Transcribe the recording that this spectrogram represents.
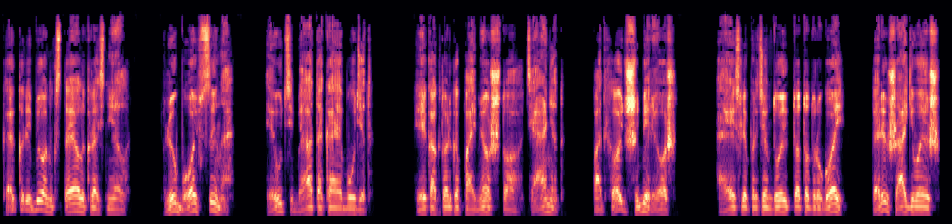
Как ребенок стоял и краснел. Любовь сына. И у тебя такая будет. И как только поймешь, что тянет, подходишь и берешь. А если претендует кто-то другой, перешагиваешь.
